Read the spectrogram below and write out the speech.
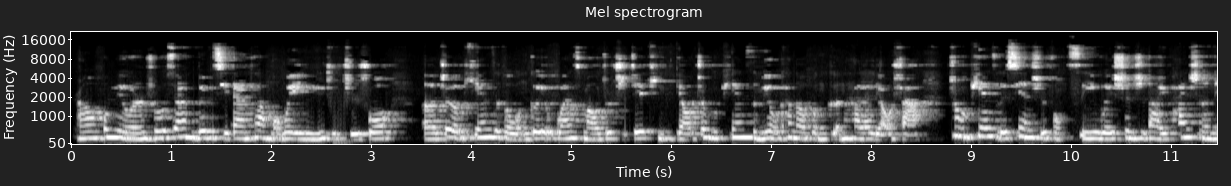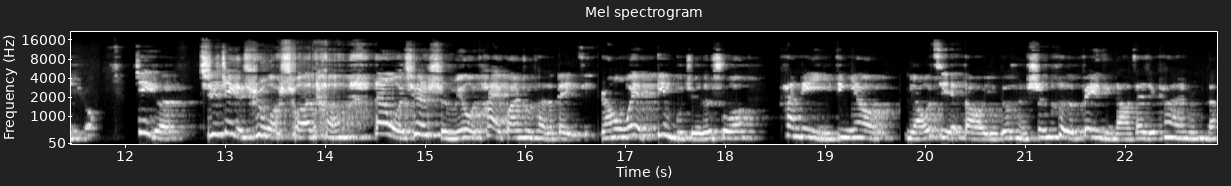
然后后面有人说，虽然很对不起，但这样我为女主持说。呃，这个片子和文革有关系吗？我就直接停掉。这部片子没有看到文革，那还来聊啥？这部片子的现实讽刺意味甚至大于拍摄的内容。这个其实这个就是我说的，但我确实没有太关注它的背景。然后我也并不觉得说看电影一定要了解到一个很深刻的背景，然后再去看什么的。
